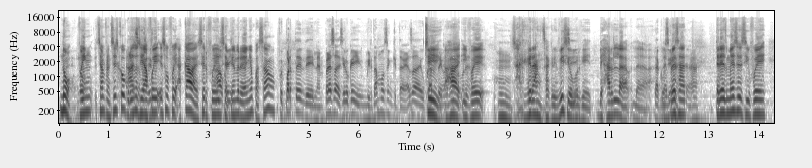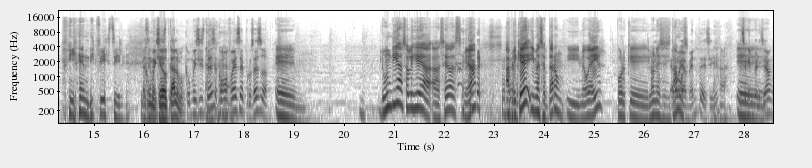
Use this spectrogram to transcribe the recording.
No, No. fue en San Francisco, pero Ah, eso sí ya fue, eso fue, acaba de ser, fue Ah, en septiembre del año pasado. Fue parte de la empresa decir, ok, invirtamos en que te vayas a educarte. Sí, una ajá, y fue un gran sacrificio Sí. porque dejar la, la- la, empresa ajá. tres meses sí fue bien difícil. ¿Y Casi cómo me quedo hiciste? calvo. ¿Cómo hiciste eso? ¿Cómo fue ese proceso? Eh, un día solo dije a, a Sebas, mira, apliqué y me aceptaron y me voy a ir porque lo necesitamos. Obviamente, sí. Es una Eh, inversión.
